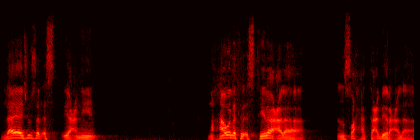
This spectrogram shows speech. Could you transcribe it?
لا يجوز الاست... يعني محاولة الاستيلاء على إن صح التعبير على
